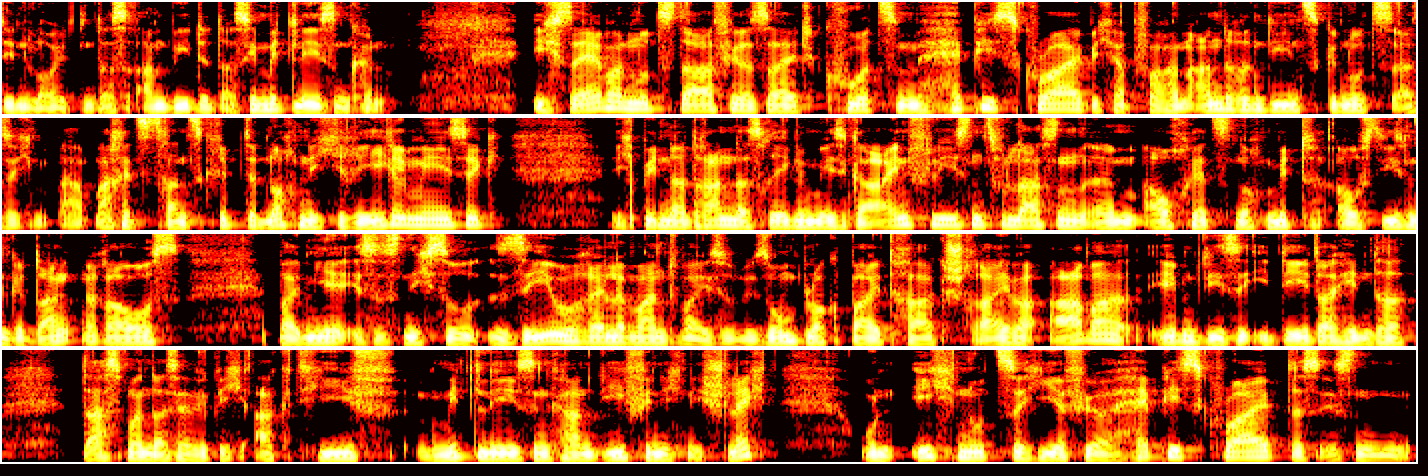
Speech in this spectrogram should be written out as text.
den Leuten das anbietet, dass sie mitlesen können. Ich selber nutze dafür seit kurzem Happy Scribe. Ich habe vorher einen anderen Dienst genutzt. Also ich mache jetzt Transkripte noch nicht regelmäßig. Ich bin da dran, das regelmäßiger einfließen zu lassen, ähm, auch jetzt noch mit aus diesem Gedanken raus. Bei mir ist es nicht so SEO-relevant, weil ich sowieso einen Blogbeitrag schreibe, aber eben diese Idee dahinter, dass dass man das ja wirklich aktiv mitlesen kann, die finde ich nicht schlecht. Und ich nutze hierfür Happy Scribe. Das ist ein,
